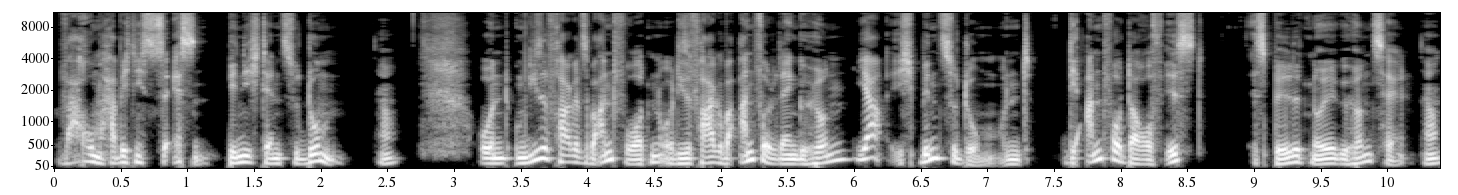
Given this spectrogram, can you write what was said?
warum habe ich nichts zu essen? Bin ich denn zu dumm? Ja? Und um diese Frage zu beantworten, oder diese Frage beantwortet dein Gehirn, ja, ich bin zu dumm. Und die Antwort darauf ist, es bildet neue Gehirnzellen. Ja?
